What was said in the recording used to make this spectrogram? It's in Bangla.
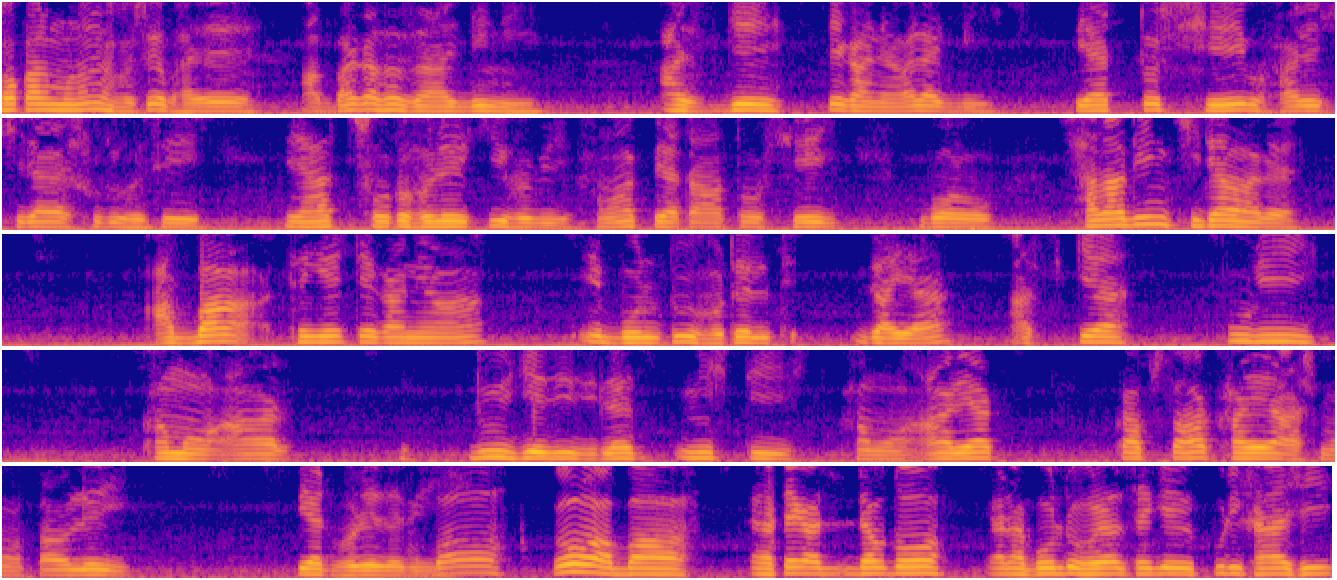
সকাল মনে হয় হয়েছে ভাই, আব্বার কাছে যাই দিনি। আজকে টেকা নেওয়া লাগবি। পেট তো সেই ভারে খিদা শুরু হয়েছে। রাত ছোট হলে কি হবি? আমার পেটা তো সেই বড়। সারাদিন খিদা লাগে। আব্বা থেকে টেকা নেওয়া এই বল্টু হোটেল যাইয়া আজকে পুরি খামো আর দুই কেজি জিলাপ মিষ্টি খামো। আর এক কাপ চা খাইয়ে আসমো, তাহলেই পেট ভরে যাবি। বাহ ও আব্বা একটা টাকা দাও তো একটা বল্টু হোটেল থেকে পুরি খাই আসি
